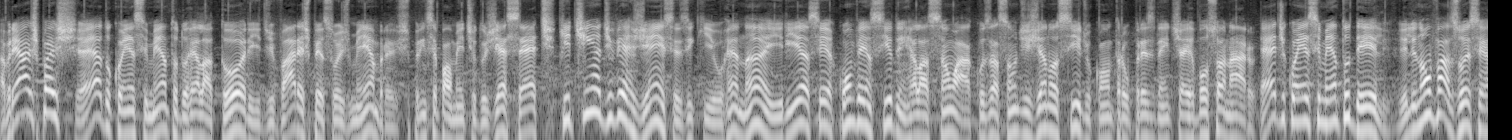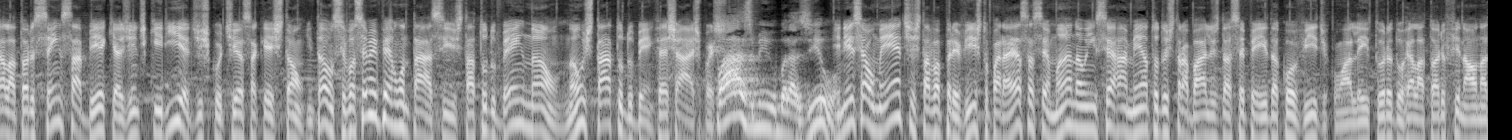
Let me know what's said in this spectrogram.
Abre aspas, é do conhecimento do relator e de várias pessoas membros, principalmente do G7, que tinha divergências e que o Renan iria ser convencido em relação à acusação de genocídio contra o presidente Jair Bolsonaro. É de conhecimento dele. Ele não vazou esse relatório sem saber que a gente queria discutir essa questão. Então, se você me perguntar se está tudo bem, não, não está tudo bem. Fecha aspas. Pasmem o Brasil. Inicialmente estava previsto para essa semana o encerramento dos trabalhos da CPI da Covid, com a leitura do relatório final na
